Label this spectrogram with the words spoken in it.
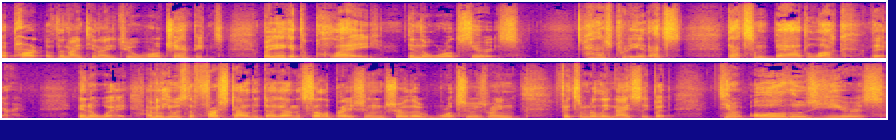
a part of the 1992 World Champions, but he didn't get to play in the World Series. That's pretty. That's that's some bad luck there, in a way. I mean, he was the first out of the dugout in the celebration. I'm sure the World Series ring fits him really nicely, but you know, all those years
